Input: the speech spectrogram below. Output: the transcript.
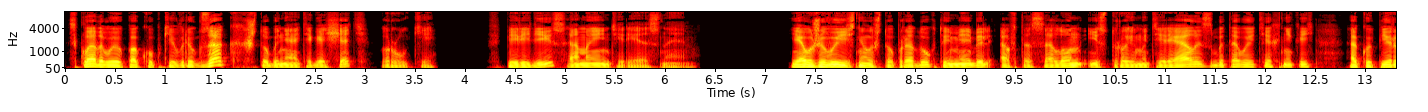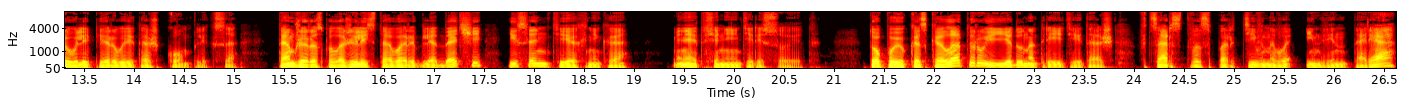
Складываю покупки в рюкзак, чтобы не отягощать руки. Впереди самое интересное. Я уже выяснил, что продукты, мебель, автосалон и стройматериалы с бытовой техникой оккупировали первый этаж комплекса. Там же расположились товары для дачи и сантехника. Меня это все не интересует. Топаю к эскалатору и еду на третий этаж, в царство спортивного инвентаря,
